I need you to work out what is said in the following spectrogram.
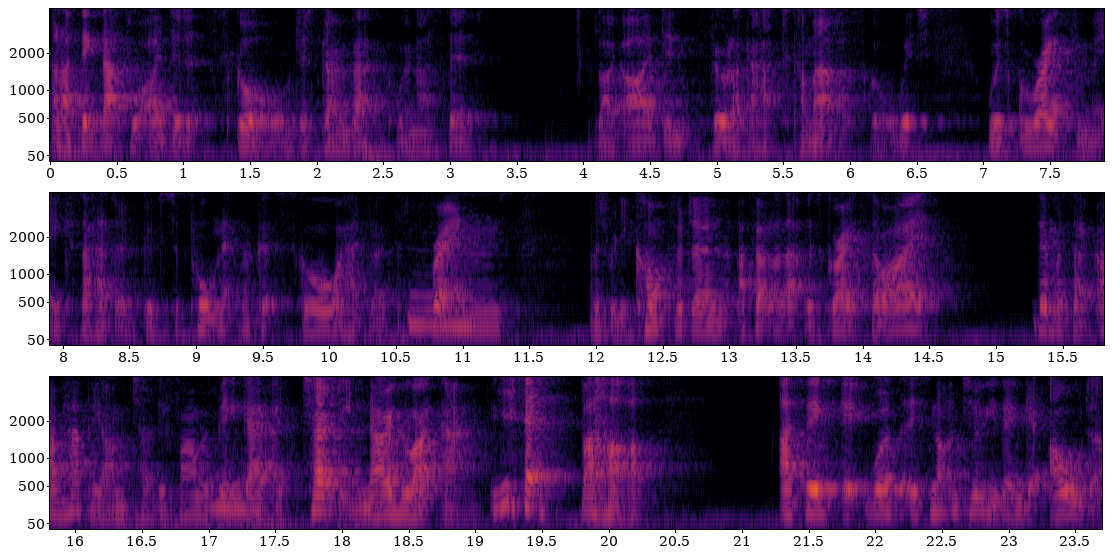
And I think that's what I did at school, just going back when I said, like, I didn't feel like I had to come out at school, which was great for me because I had a good support network at school, I had loads of mm. friends, I was really confident. I felt like that was great. So I then was like, I'm happy, I'm totally fine with being mm. gay, I totally know who I am. yeah But I think it was. It's not until you then get older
